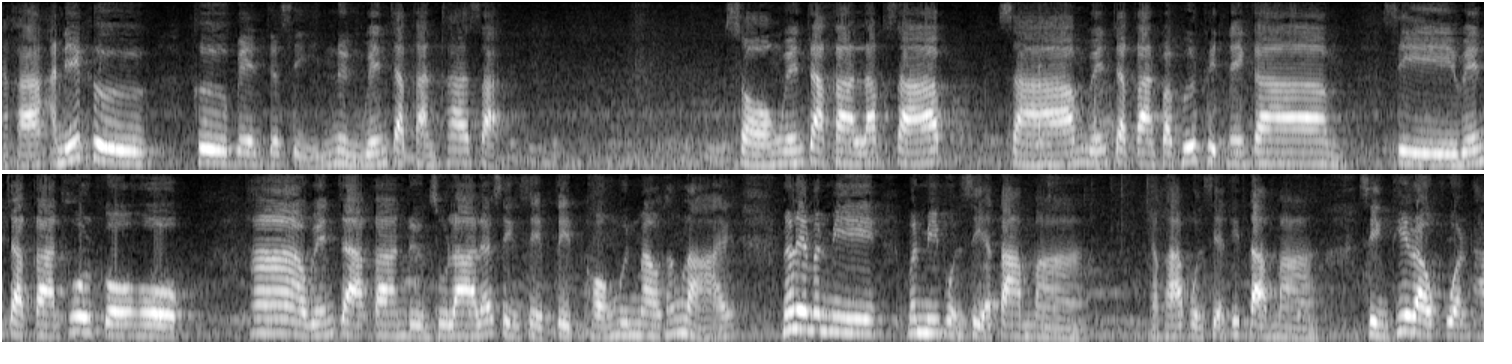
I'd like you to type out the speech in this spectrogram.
นะคะ อันนี้คือคือเบญจศีลหนึ่งเว้นจากการฆ่าสัตว์สองเว้นจากการลักทรัพย์สามเว้นจากการประพฤติผิดในกามสี่เว้นจากการพูดโกหก ห้าเว้นจากการดื่มสุราและสิ่งเสพติดของมึนเมาทั้งหลาย นักเรียนมันมีมันมีผลเสียตามมานะคะผลเสียที่ตามมา สิ่งที่เราควรท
